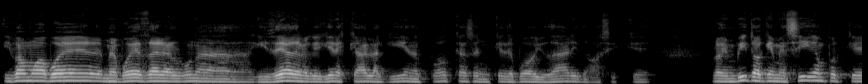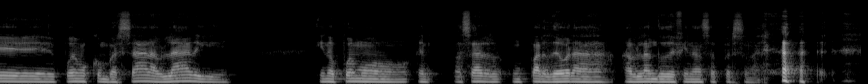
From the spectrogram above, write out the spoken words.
Y vamos a poder, me puedes dar alguna idea de lo que quieres que hable aquí en el podcast, en qué te puedo ayudar y todo. Así que los invito a que me sigan porque podemos conversar, hablar y, y nos podemos pasar un par de horas hablando de finanzas personales.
